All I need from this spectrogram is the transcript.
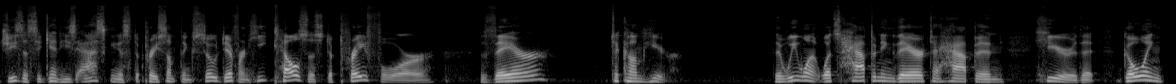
Jesus, again, he's asking us to pray something so different. He tells us to pray for there to come here that we want what's happening there to happen here, that going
